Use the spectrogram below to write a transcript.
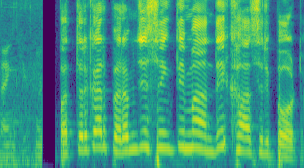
ਥੈਂਕ ਯੂ ਪੱਤਰਕਾਰ ਪਰਮਜੀਤ ਸਿੰਘ ਧੀਮਾਨ ਦੀ ਖਾਸ ਰਿਪੋਰਟ।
